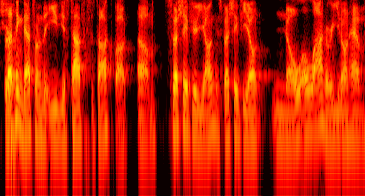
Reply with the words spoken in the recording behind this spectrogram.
Sure. So I think that's one of the easiest topics to talk about, um, especially if you're young, especially if you don't know a lot or you don't have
